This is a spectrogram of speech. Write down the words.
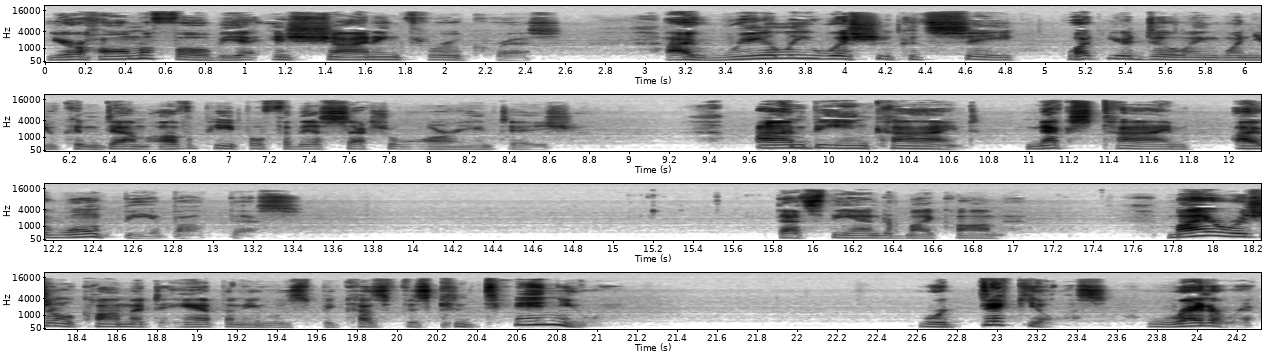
Your homophobia is shining through, Chris. I really wish you could see what you're doing when you condemn other people for their sexual orientation. I'm being kind. Next time, I won't be about this. That's the end of my comment. My original comment to Anthony was because of his continuing ridiculous rhetoric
